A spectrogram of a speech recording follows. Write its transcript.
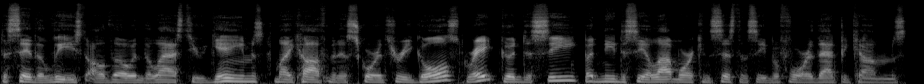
to say the least, although in the last two games, Mike Hoffman has scored three goals. Great, good to see, but need to see a lot more consistency before that becomes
